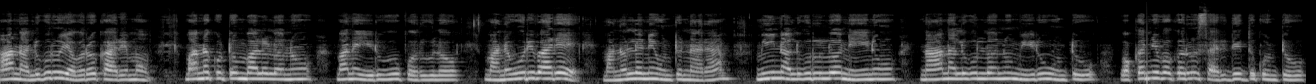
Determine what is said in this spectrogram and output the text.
ఆ నలుగురు ఎవరో కారేమో. మన కుటుంబాలలోనూ మన ఇరుగు పొరుగులో మన ఊరి వారే మనల్లోనే ఉంటున్నారా? మీ నలుగురులో నేను నా నలుగురిలోనూ మీరు ఉంటూ ఒకరిని ఒకరు సరిదిద్దుకుంటూ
